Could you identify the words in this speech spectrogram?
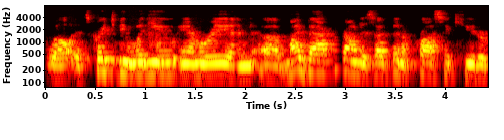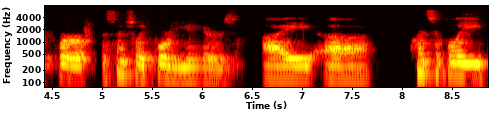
Well, it's great to be with you, Anne Marie. And uh, my background is I've been a prosecutor for essentially 40 years. I uh, principally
